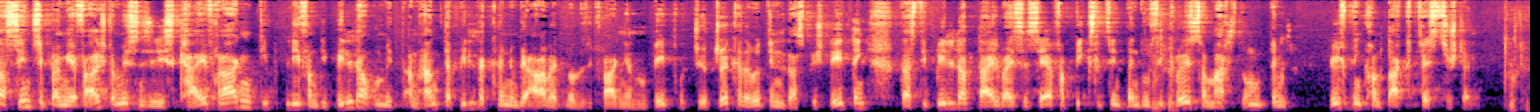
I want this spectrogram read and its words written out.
Das sind Sie bei mir falsch. Da müssen Sie die Sky fragen. Die liefern die Bilder und mit anhand der Bilder können wir arbeiten. Oder Sie fragen ja nun Petro Tschirtschöker, der wird Ihnen das bestätigen, dass die Bilder teilweise sehr verpixelt sind, wenn du sie okay. größer machst, um dem richtigen Kontakt festzustellen. Okay.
